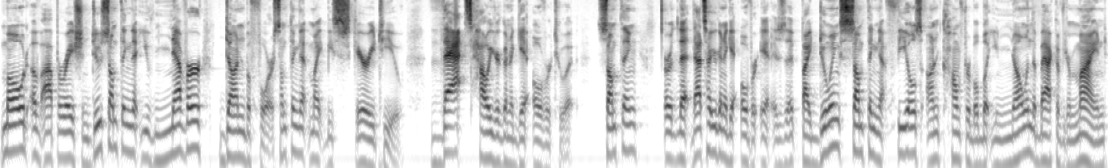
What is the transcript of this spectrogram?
mode of operation. Do something that you've never done before, something that might be scary to you. That's how you're going to get over to it. Something or that that's how you're going to get over it is that by doing something that feels uncomfortable but you know in the back of your mind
